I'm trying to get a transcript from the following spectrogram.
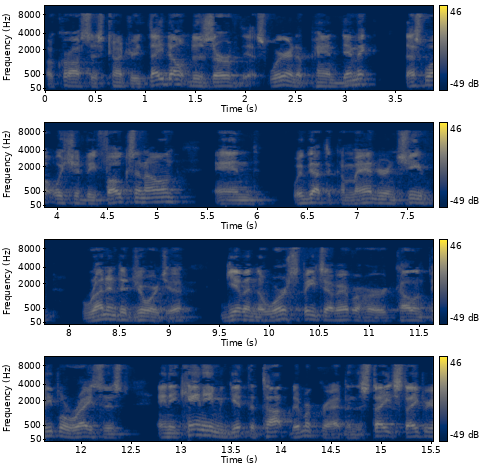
across this country. They don't deserve this. We're in a pandemic. That's what we should be focusing on. And we've got the commander in chief running to Georgia, giving the worst speech I've ever heard, calling people racist. And he can't even get the top Democrat in the state, Stacey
